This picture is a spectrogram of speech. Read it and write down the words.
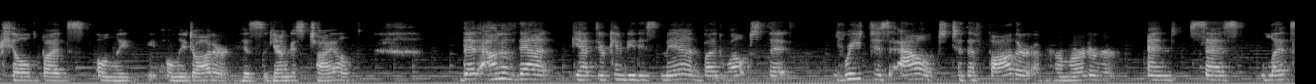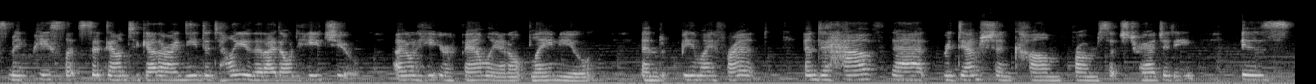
killed Bud's only only daughter, his youngest child that out of that, yet there can be this man, Bud Welch, that reaches out to the father of her murderer and says, Let's make peace. Let's sit down together. I need to tell you that I don't hate you. I don't hate your family. I don't blame you. And be my friend. And to have that redemption come from such tragedy is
